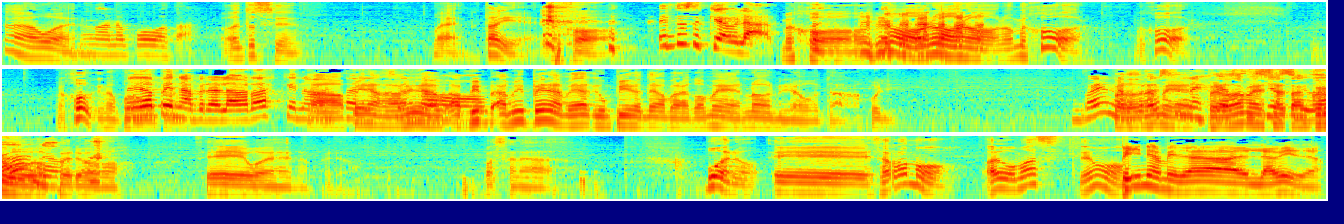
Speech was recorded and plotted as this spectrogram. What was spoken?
Ah, bueno. No, no puedo votar. Entonces, bueno, está bien, mejor. Entonces, ¿qué hablar? Mejor. No, no, no, no, mejor. Mejor. Mejor que no Me pueda da votar. pena, pero la verdad es que no. No, pena, a, mí, me- a no- mí- a mí pena me da que un pibe no tenga para comer, no, no ir a votar, Juli. Bueno, pero es un Perdóname, ejercicio perdóname ser tan crudo, pero. Sí, bueno, pero. No pasa nada. Bueno, eh, ¿cerramos? ¿Algo más? ¿Tenemos? Pena me da la veda.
